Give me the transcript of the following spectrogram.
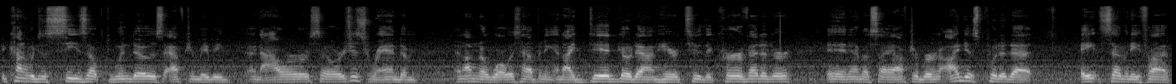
it kind of would just seize up Windows after maybe an hour or so, or just random. And I don't know what was happening. And I did go down here to the curve editor in MSI Afterburner. I just put it at 875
